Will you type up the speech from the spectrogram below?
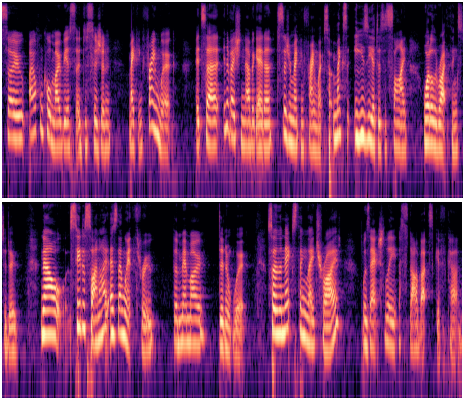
So I often call Mobius a decision-making framework. It's an innovation navigator, decision-making framework, so it makes it easier to decide what are the right things to do. Now, Cedars-Sinai, as they went through, the memo didn't work. So the next thing they tried was actually a Starbucks gift card.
